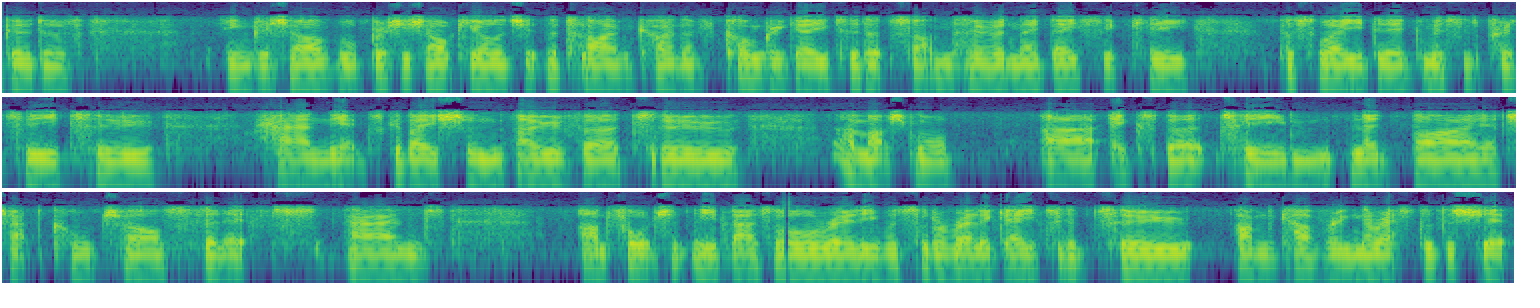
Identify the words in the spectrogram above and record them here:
good of English or British archaeology at the time kind of congregated at Sutton Hoo, and they basically persuaded Mrs. Pretty to hand the excavation over to a much more uh, expert team led by a chap called Charles Phillips. And unfortunately, Basil really was sort of relegated to uncovering the rest of the ship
